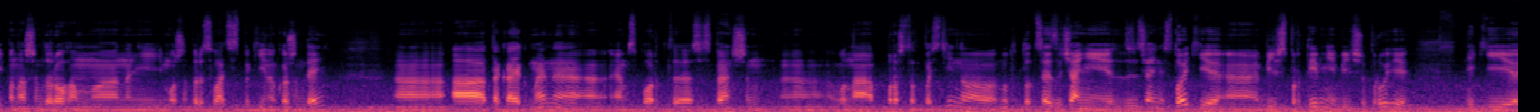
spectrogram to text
і по нашим дорогам е, на ній можна пересуватися спокійно кожен день. Е, А така, як в мене, M-Sport Suspension, е, вона просто постійно. Ну, тобто, це звичайні, звичайні стойки, більш спортивні, більш упругі, які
